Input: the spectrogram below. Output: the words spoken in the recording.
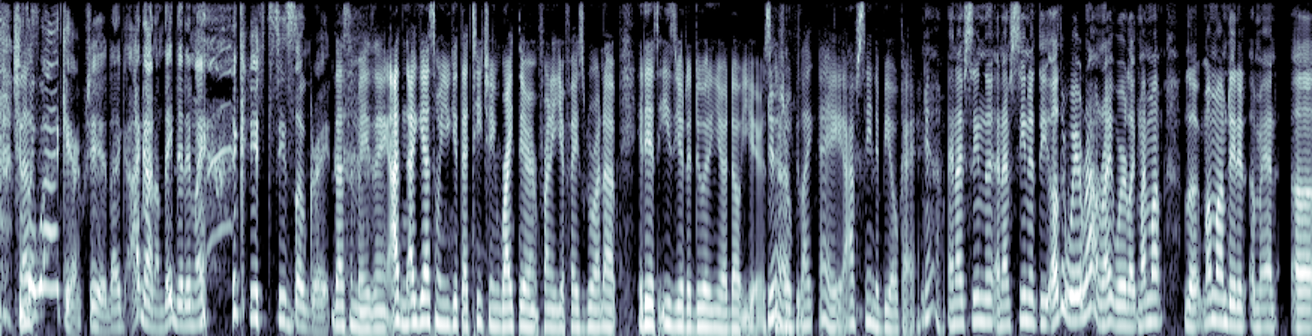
she's like, well, I care. Shit, like, I got them. They didn't. Like, she's, she's so great. That's amazing. I, Mm. I guess when you get that teaching right there in front of your face growing up, it is easier to do it in your adult years because Yeah. you'll be like, hey, I've seen it be okay. Yeah, and I've seen the and I've seen it the other way around, right? Where like my mom, look, my mom dated a man uh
